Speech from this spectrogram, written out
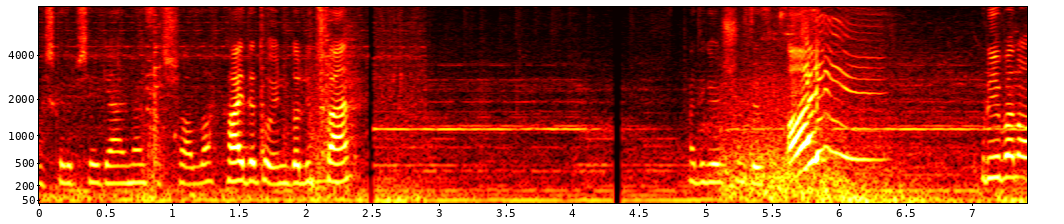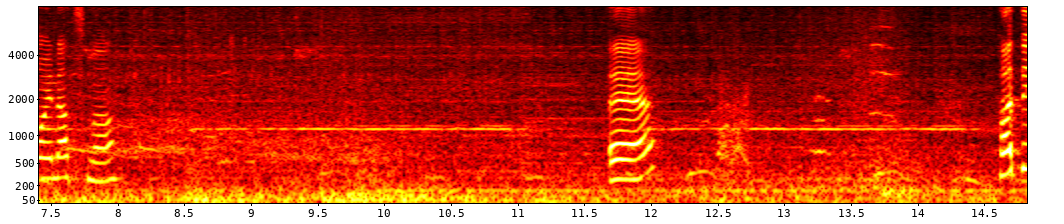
Başka da bir şey gelmez inşallah. Kaydet oyunu da lütfen. Hadi görüşürüz. Ezgi. Ay! Burayı bana oynatma. Ee? Hadi.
